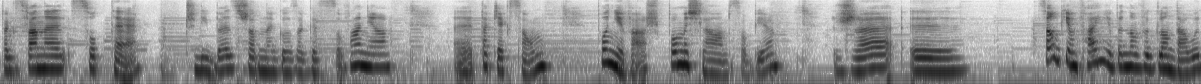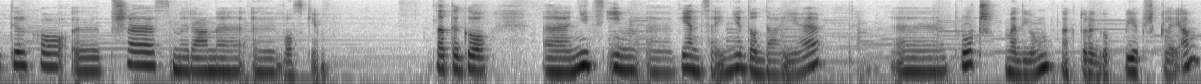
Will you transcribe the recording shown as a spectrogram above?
tak zwane sauté, czyli bez żadnego zagessowania, e, tak jak są, ponieważ pomyślałam sobie, że całkiem fajnie będą wyglądały tylko przesmyrane woskiem. Dlatego e, nic im e, więcej nie dodaję, e, prócz medium, na którego je przyklejam.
